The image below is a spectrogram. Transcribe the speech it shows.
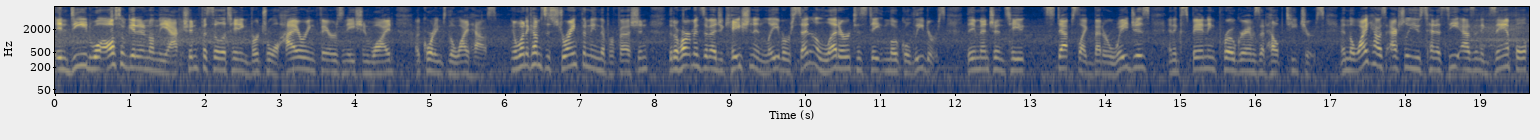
Indeed will also get in on the action, facilitating virtual hiring fairs nationwide, according to the White House. And when it comes to strengthening the profession, the Departments of Education and Labor sent a letter to state and local leaders. They mentioned steps like better wages and expanding programs that help teachers. And the White House actually used Tennessee as an example,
